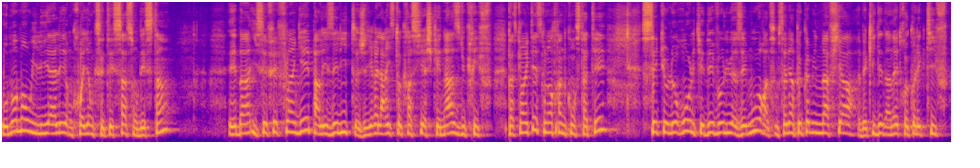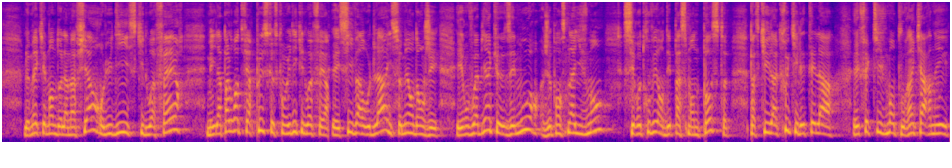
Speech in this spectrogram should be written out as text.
au moment où il y allait en croyant que c'était ça son destin, eh ben, il s'est fait flinguer par les élites, je dirais l'aristocratie ashkénaze du CRIF. Parce qu'en réalité, ce qu'on est en train de constater, c'est que le rôle qui est dévolu à Zemmour, vous savez, un peu comme une mafia, avec l'idée d'un être collectif. Le mec est membre de la mafia, on lui dit ce qu'il doit faire, mais il n'a pas le droit de faire plus que ce qu'on lui dit qu'il doit faire. Et s'il va au-delà, il se met en danger. Et on voit bien que Zemmour, je pense naïvement, s'est retrouvé en dépassement de poste, parce qu'il a cru qu'il était là, effectivement, pour incarner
